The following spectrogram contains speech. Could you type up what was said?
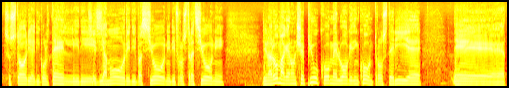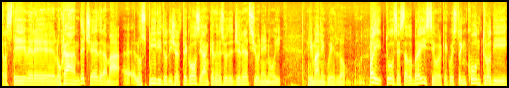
su storie di coltelli, di, Sì, di sì. amori, di passioni, di frustrazioni, di una Roma che non c'è più come luoghi d'incontro, osterie, eh, Trastevere, locande, eccetera, ma eh, lo spirito di certe cose anche nelle sue generazioni ai noi rimane quello. Poi tu sei stato bravissimo perché questo incontro di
